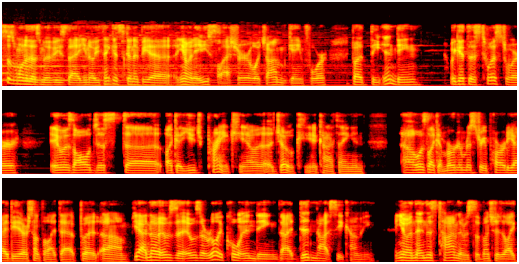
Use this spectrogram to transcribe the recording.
This is one of those movies that you know you think it's going to be a you know an 80s slasher, which I'm game for, but the ending we get this twist where it was all just uh, like a huge prank, you know, a joke, you know, kind of thing, and oh, it was like a murder mystery party idea or something like that. But um, yeah, no, it was a it was a really cool ending that I did not see coming. You know, and in this time there was a bunch of like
